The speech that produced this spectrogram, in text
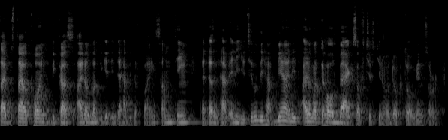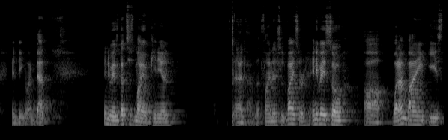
type style coins because I don't want to get in the habit of buying something that doesn't have any utility behind it. I don't want to hold bags of just you know dog tokens or anything like that. Anyways that's just my opinion. And I'm not financial advisor. Anyway so uh, what I'm buying is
